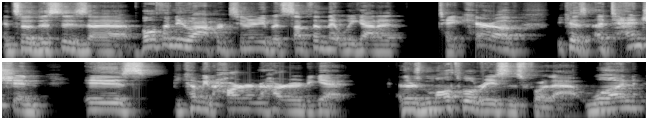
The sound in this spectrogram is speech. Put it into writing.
And so this is uh, both a new opportunity, but something that we got to take care of because attention is becoming harder and harder to get. And there's multiple reasons for that. One,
